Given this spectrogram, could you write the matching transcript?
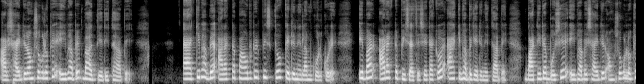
আর সাইডের অংশগুলোকে এইভাবে বাদ দিয়ে দিতে হবে। একইভাবে আর একটা পাউরুটির পিসকেও কেটে নিলাম গোল করে। এবার আর একটা পিস আছে, সেটাকেও একইভাবে কেটে নিতে হবে। বাটিটা বসে এইভাবে সাইডের অংশগুলোকে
